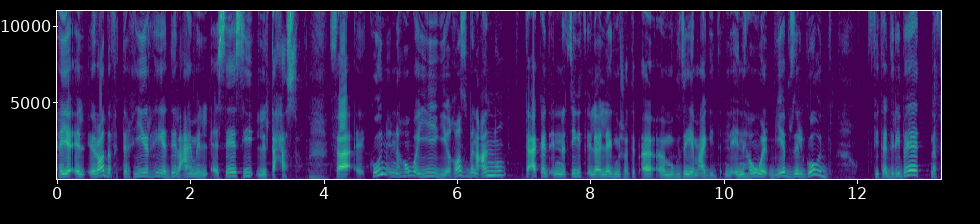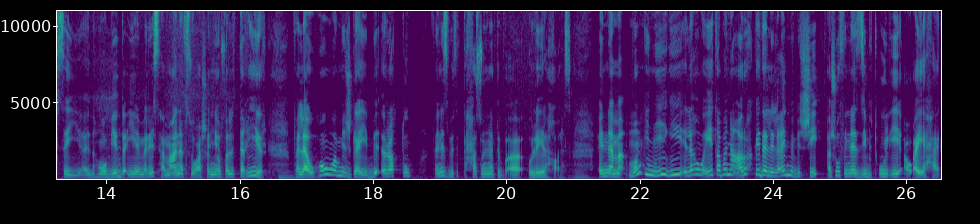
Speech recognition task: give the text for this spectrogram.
هي الإرادة في التغيير هي دي العامل الأساسي للتحسن. فكون إن هو يجي غصب عنه تأكد إن نتيجة العلاج مش هتبقى مجزية معاه جدا. لأن هو بيبذل جهد في تدريبات نفسية إن هو بيبدأ يمارسها مع نفسه عشان يوصل للتغيير. فلو هو مش جاي بإرادته فنسبة التحسن هنا بتبقى قليلة خالص. إنما ممكن يجي اللي هو إيه طب أنا أروح كده للعلم بالشيء أشوف الناس دي بتقول إيه أو أي حاجة.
